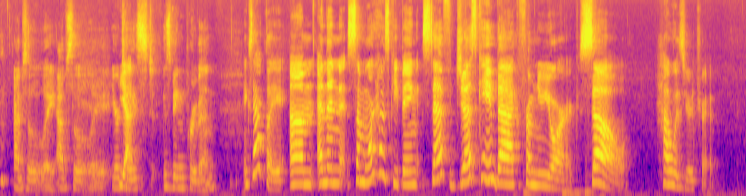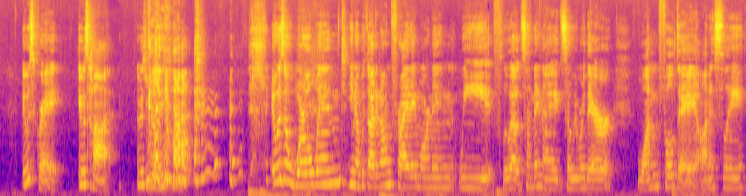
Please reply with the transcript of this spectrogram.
Absolutely, absolutely. Your Yeah. taste is being proven. exactly. Um, and then some more housekeeping. Steph just came back from New York. So how was your trip? It was great. It was hot. It was really hot. It was a whirlwind. You know, we got it on Friday morning. We flew out Sunday night, so we were there one full day, honestly.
